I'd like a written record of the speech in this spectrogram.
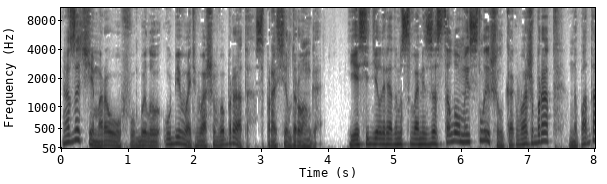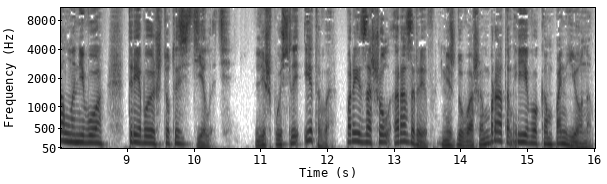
«А зачем Рауфу было убивать вашего брата?» — спросил Дронга. «Я сидел рядом с вами за столом и слышал, как ваш брат нападал на него, требуя что-то сделать. Лишь после этого произошел разрыв между вашим братом и его компаньоном.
